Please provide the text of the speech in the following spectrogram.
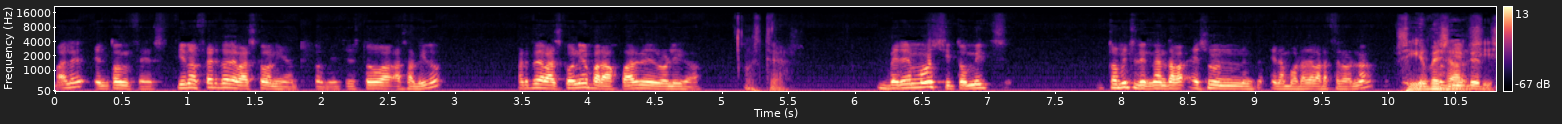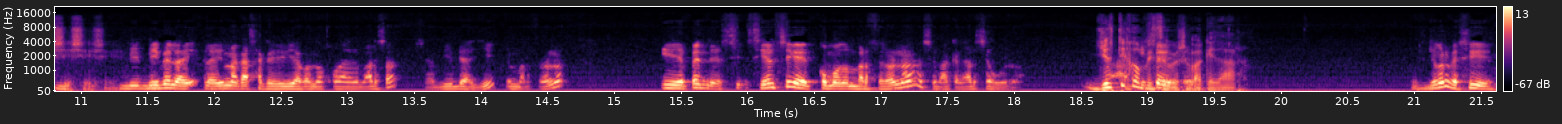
¿vale? Entonces, tiene oferta de Basconia, Tomic. ¿Esto ha salido? Oferta de Basconia para jugar en Euroliga. Ostras. Veremos si Tomic Tomic le encanta, es un enamorado de Barcelona. Sí, vive, sí, sí, sí, Vive la, la, misma casa que vivía cuando jugaba en el Barça, o sea, vive allí, en Barcelona. Y depende, si, él sigue cómodo en Barcelona, se va a quedar seguro. Yo estoy convencido que se va a quedar. Yo creo que sí.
